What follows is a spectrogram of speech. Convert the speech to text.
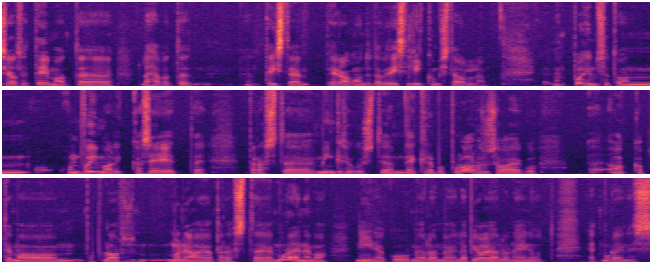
sealsed teemad lähevad teiste erakondade või teiste liikumiste alla. noh, põhimõtteliselt on, on võimalik ka see, et pärast mingisugust EKRE populaarsuse aegu hakkab tema populaarsus mõne aja pärast murenema. nii nagu me oleme läbi ajaloo näinud, et murenes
